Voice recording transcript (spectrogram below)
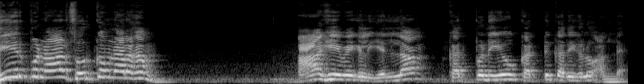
தீர்ப்பு நாள் சொர்க்கம் நரகம். ஆகியவைகள் எல்லாம் கற்பனையோ கட்டுக்கதைகளோ அல்ல.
